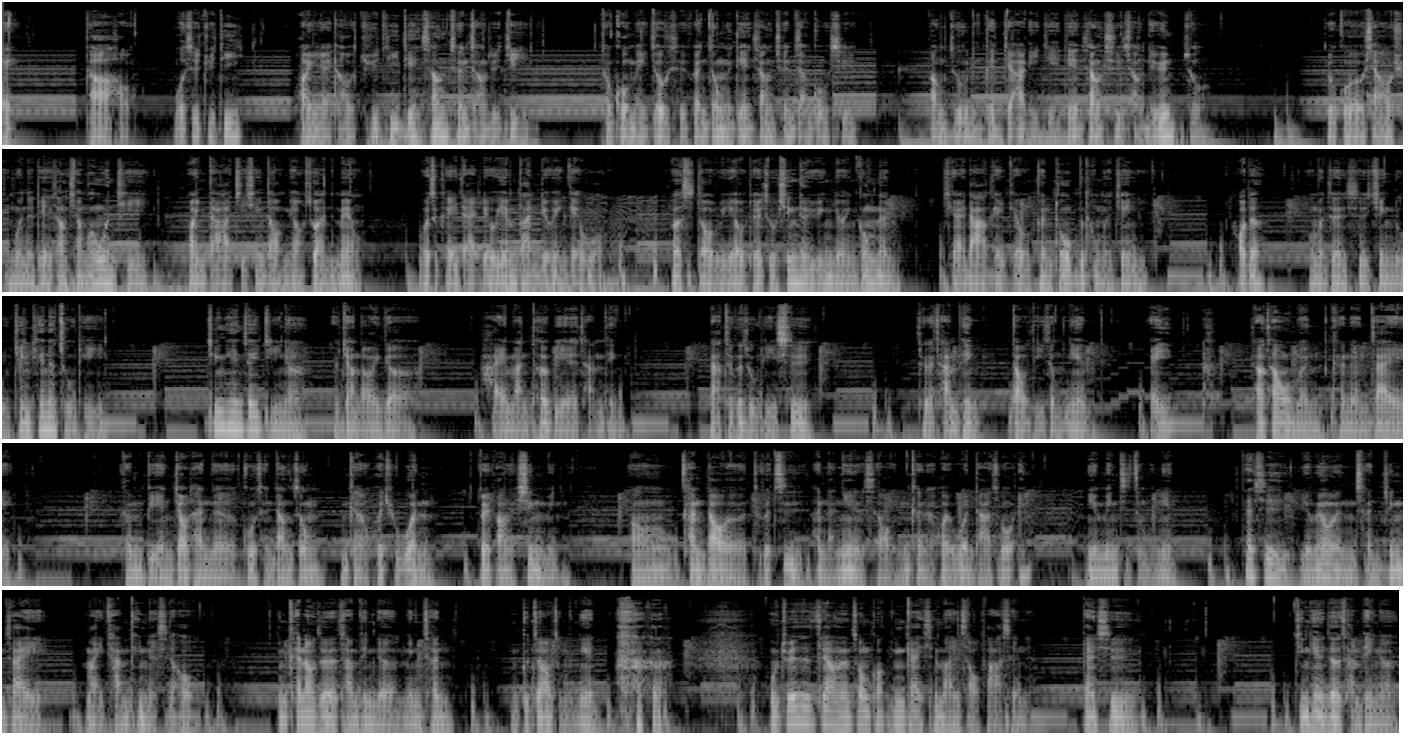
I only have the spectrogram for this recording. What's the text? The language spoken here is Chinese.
嘿大家好，我是 GD，欢迎来到 GD 电商成长日记。透过每周十分钟的电商成长故事，帮助你更加理解电商市场的运作。如果有想要询问的电商相关问题，欢迎大家寄信到描述栏的 mail，或者可以在留言板留言给我。Firstory 也有推出新的语音留言功能，期待大家可以给我更多不同的建议。好的，我们正式进入今天的主题。今天这一集呢，要讲到一个还蛮特别的产品。那这个主题是这个产品到底怎么念？诶，常常我们可能在跟别人交谈的过程当中，你可能会去问对方的姓名，然后看到了这个字很难念的时候，你可能会问他说：“诶，你的名字怎么念？”但是有没有人曾经在买产品的时候，你看到这个产品的名称，你不知道怎么念，我觉得这样的状况应该是蛮少发生的。但是今天的这个产品呢，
